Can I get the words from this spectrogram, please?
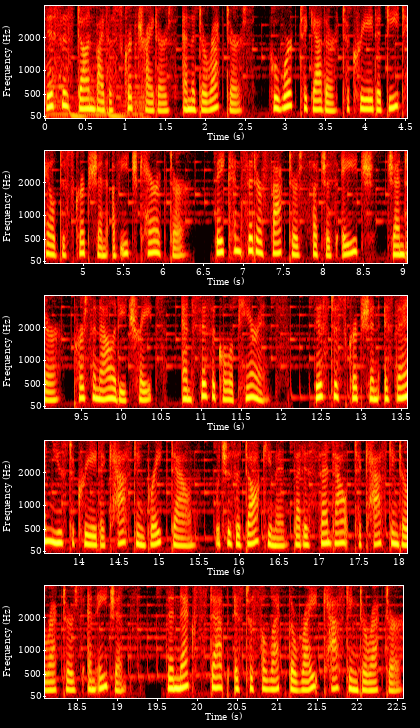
This is done by the scriptwriters and the directors, who work together to create a detailed description of each character. They consider factors such as age, gender, personality traits, and physical appearance. This description is then used to create a casting breakdown, which is a document that is sent out to casting directors and agents. The next step is to select the right casting director.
